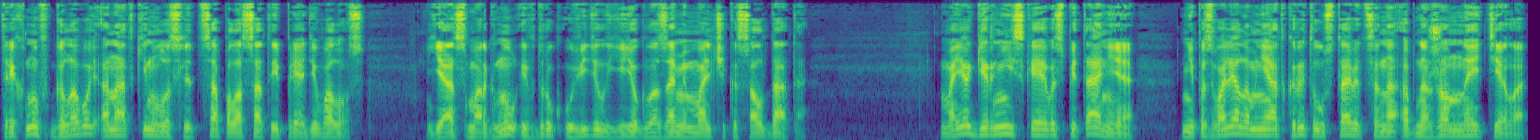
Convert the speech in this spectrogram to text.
Тряхнув головой, она откинула с лица полосатые пряди волос. Я сморгнул и вдруг увидел ее глазами мальчика-солдата. Мое гернийское воспитание не позволяло мне открыто уставиться на обнаженное тело.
